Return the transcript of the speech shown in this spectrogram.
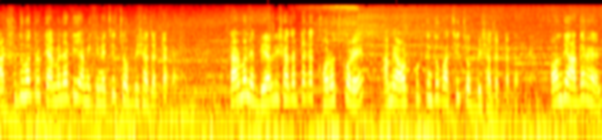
আর শুধুমাত্র ক্যামেরাটি আমি কিনেছি চব্বিশ হাজার টাকায়। তার মানে বিয়াল্লিশ হাজার টাকা খরচ করে আমি আউটপুট কিন্তু পাচ্ছি চব্বিশ হাজার টাকা অন দি আদার হ্যান্ড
